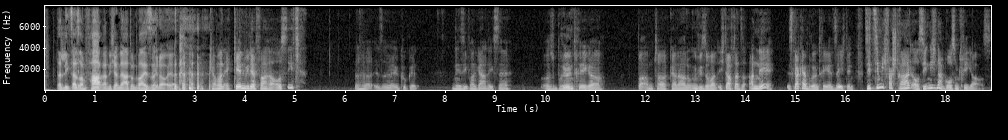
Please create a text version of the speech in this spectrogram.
dann liegt es also am Fahrer, nicht an der Art und Weise. Genau, ja. Kann man erkennen, wie der Fahrer aussieht? Gucke. Nee, sieht man gar nichts, ne? Also Brillenträger, Beamter, keine Ahnung, irgendwie sowas. Ich darf das. Ah, nee. Ist gar kein Brillenträger, jetzt sehe ich den. Sieht ziemlich verstrahlt aus, sieht nicht nach großem Krieger aus.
